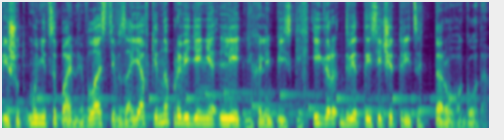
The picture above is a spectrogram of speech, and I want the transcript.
пишут муниципальные власти в заявке на проведение летних Олимпийских игр 2032 года.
